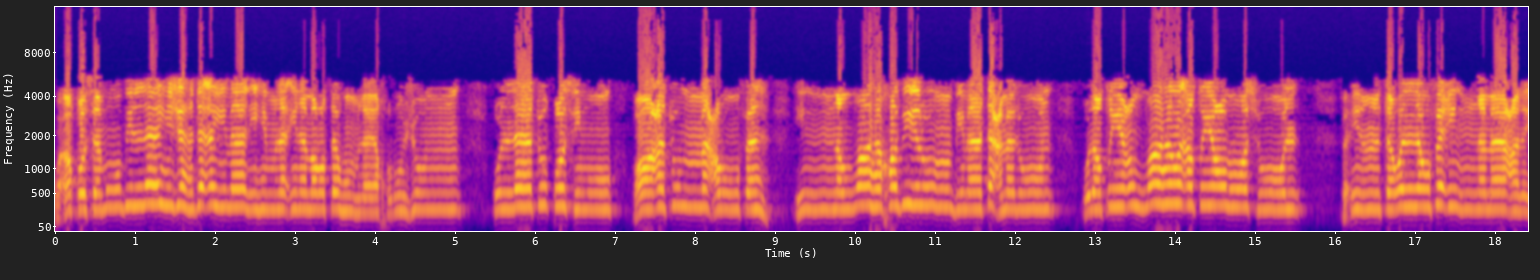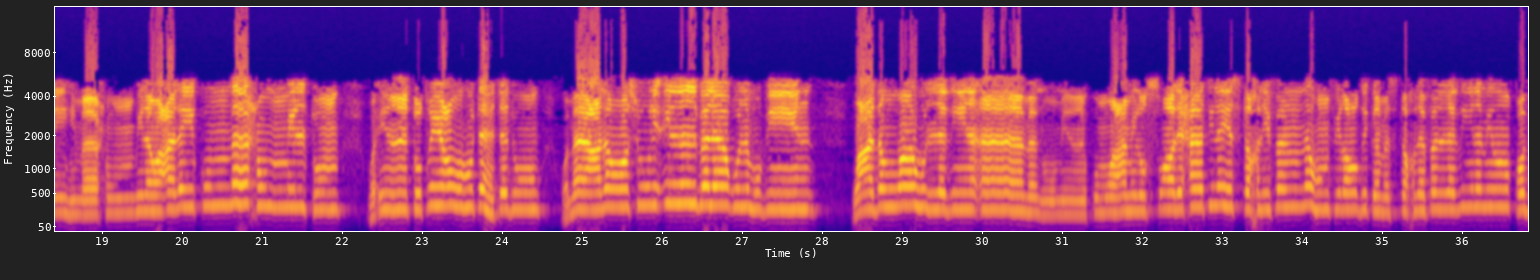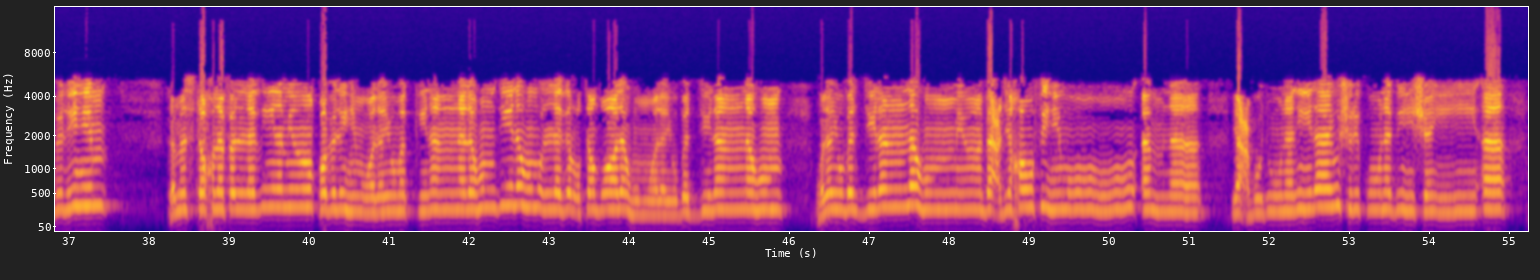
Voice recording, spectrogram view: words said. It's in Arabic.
وأقسموا بالله جهد أيمانهم لئن مرتهم ليخرجون. قل لا تقسموا طاعة معروفة. إن الله خبير بما تعملون. قل أطيعوا الله وأطيعوا الرسول. فإن تولوا فإنما عليه ما حمل وعليكم ما حملتم. وإن تطيعوه تهتدوا. وما على الرسول إلا البلاغ المبين. وعد الله الذين آمنوا منكم وعملوا الصالحات ليستخلفنهم في الأرض كما استخلف الذين من قبلهم كما استخلف الذين من قبلهم وليمكنن لهم دينهم الذي ارتضى لهم وليبدلنهم وليبدلنهم من بعد خوفهم أمنا. يعبدونني لا يشركون بي شيئا.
